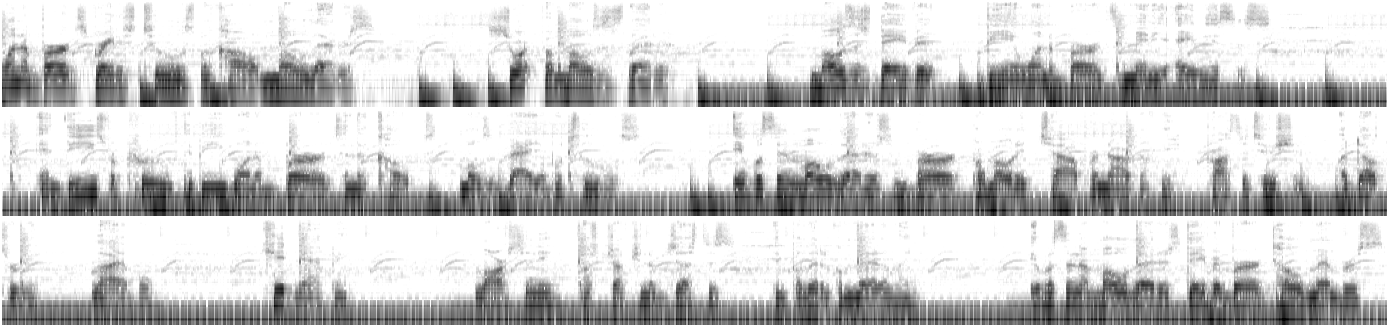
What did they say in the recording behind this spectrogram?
One of Berg's greatest tools was called Mo letters, short for Moses letter. Moses David being one of Berg's many aliases. And these were proved to be one of Berg's and the cult's most valuable tools. It was in Mo letters Berg promoted child pornography, prostitution, adultery, libel, kidnapping, larceny, obstruction of justice, and political meddling. It was in the Mo letters David Berg told members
